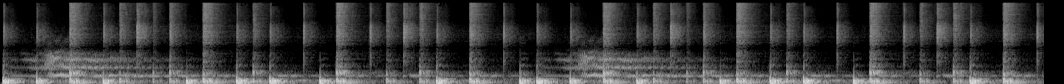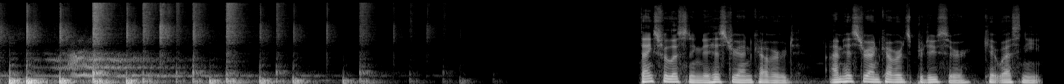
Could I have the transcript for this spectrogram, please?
Thanks for listening to History Uncovered. I'm History Uncovered's producer, Kit Westneat.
